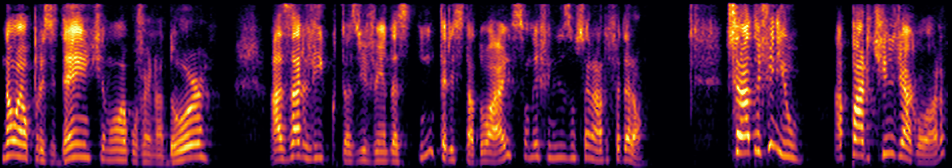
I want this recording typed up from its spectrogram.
Não é o presidente, não é o governador. As alíquotas de vendas interestaduais são definidas no Senado Federal. O Senado definiu, a partir de agora,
